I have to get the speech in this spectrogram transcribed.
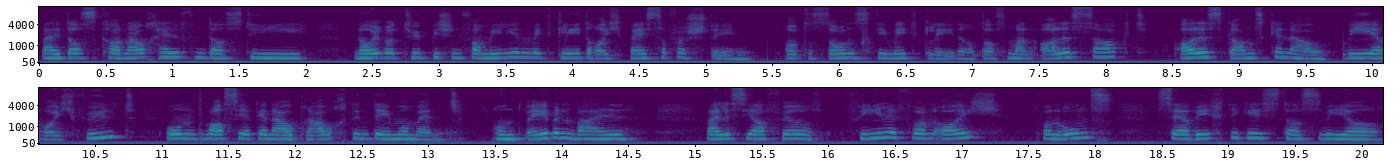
Weil das kann auch helfen, dass die neurotypischen Familienmitglieder euch besser verstehen oder sonst die Mitglieder, dass man alles sagt, alles ganz genau, wie ihr euch fühlt und was ihr genau braucht in dem Moment. Und eben weil, weil es ja für viele von euch, von uns, sehr wichtig ist, dass wir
